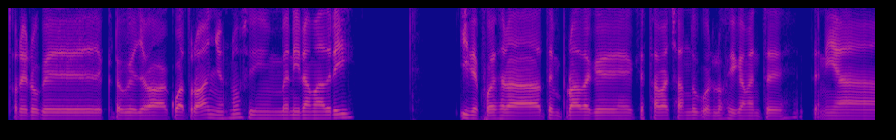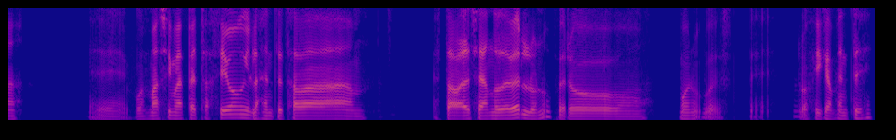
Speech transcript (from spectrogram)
torero que creo que lleva cuatro años, ¿no? Sin venir a Madrid. Y después de la temporada que, que estaba echando, pues lógicamente tenía eh, pues máxima expectación y la gente estaba, estaba deseando de verlo, ¿no? Pero bueno, pues eh, lógicamente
